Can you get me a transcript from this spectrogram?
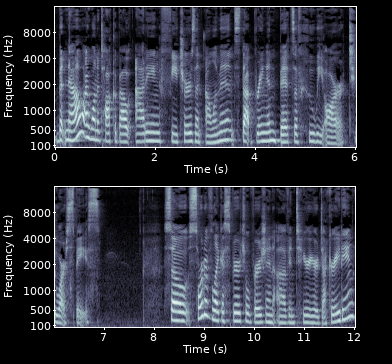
but now I want to talk about adding features and elements that bring in bits of who we are to our space. So, sort of like a spiritual version of interior decorating.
